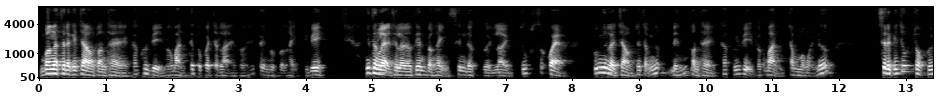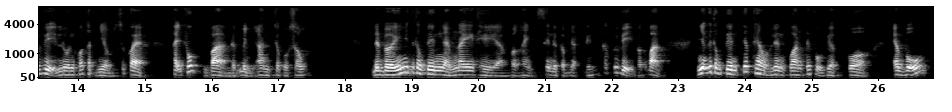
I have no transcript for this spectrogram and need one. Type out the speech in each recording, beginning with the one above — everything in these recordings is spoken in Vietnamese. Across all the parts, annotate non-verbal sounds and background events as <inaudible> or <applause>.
Vâng, xin được kính chào toàn thể các quý vị và các bạn tiếp tục quay trở lại với kênh của Vượng Hạnh TV. Như thường lệ thì lời đầu tiên Vượng Hạnh xin được gửi lời chúc sức khỏe cũng như lời chào trân trọng nhất đến toàn thể các quý vị và các bạn trong và ngoài nước. Xin được kính chúc cho quý vị luôn có thật nhiều sức khỏe, hạnh phúc và được bình an trong cuộc sống. Đến với những cái thông tin ngày hôm nay thì à, Vượng Hạnh xin được cập nhật đến các quý vị và các bạn những cái thông tin tiếp theo liên quan tới vụ việc của em Vũ.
